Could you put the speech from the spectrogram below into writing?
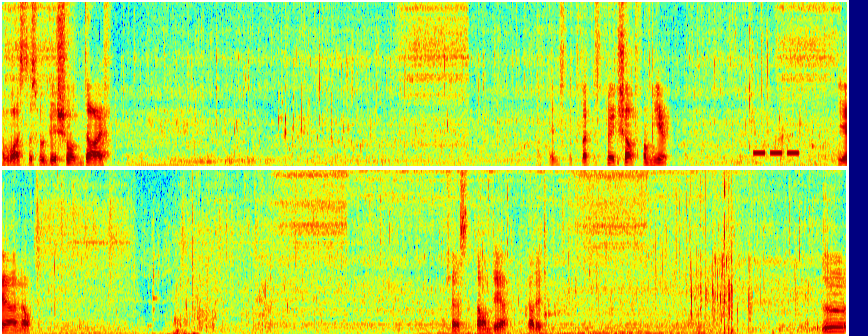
Otherwise this will be a short dive. Okay, this looks like a straight shot from here. Yeah, know. Just down there. Got it. Uh.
